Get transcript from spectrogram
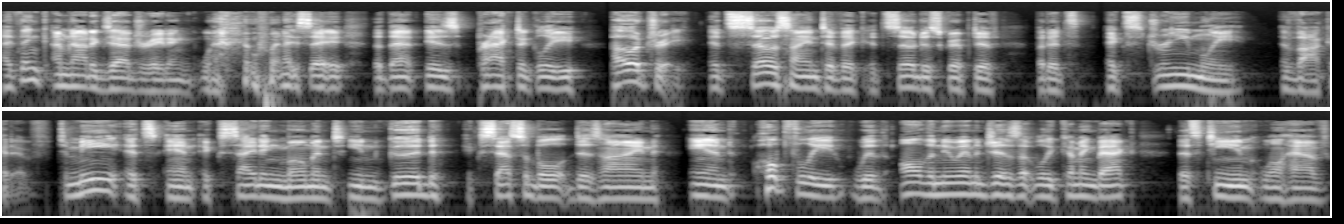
I think I'm not exaggerating when, when I say that that is practically poetry. It's so scientific, it's so descriptive, but it's extremely evocative. To me, it's an exciting moment in good, accessible design. And hopefully, with all the new images that will be coming back, this team will have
